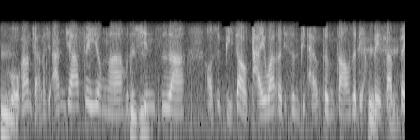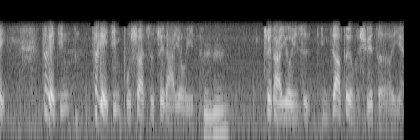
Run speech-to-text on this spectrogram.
嗯、我刚刚讲那些安家费用啊，或者薪资啊，哦是比较台湾，而且甚至比台湾更高，是两倍三倍，这个已经这个已经不算是最大诱因了。嗯哼。最大的诱因是，你知道，对我们学者而言，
